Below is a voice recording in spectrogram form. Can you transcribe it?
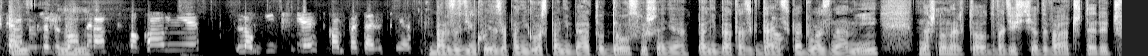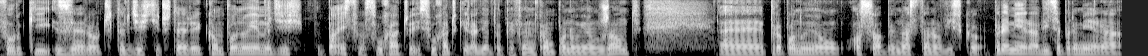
Chciałabym, żeby było mhm. teraz spokojnie, logicznie, kompetentnie. Bardzo dziękuję za Pani głos, Pani Beato. Do usłyszenia. Pani Beata z Gdańska była z nami. Nasz numer to 22 4 0 44. Komponujemy dziś, Państwo, słuchacze i słuchaczki Radia Tok FM komponują rząd. E, proponują osoby na stanowisko premiera, wicepremiera,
